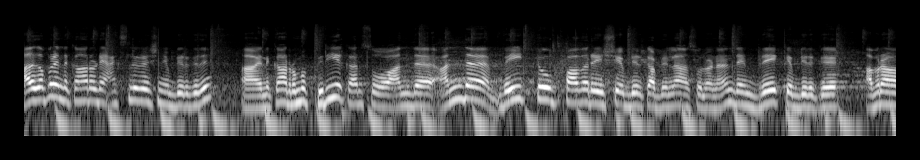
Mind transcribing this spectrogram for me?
அதுக்கப்புறம் இந்த காரோட ஆக்சிலரேஷன் எப்படி இருக்குது? இந்த கார் ரொம்ப பெரிய கார் ஸோ அந்த அந்த வெயிட் டு பவர் ரேஷியோ எப்படி இருக்குது அப்படின்லாம் சொல்லணும் தென் பிரேக் எப்படி இருக்குது அப்புறம்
